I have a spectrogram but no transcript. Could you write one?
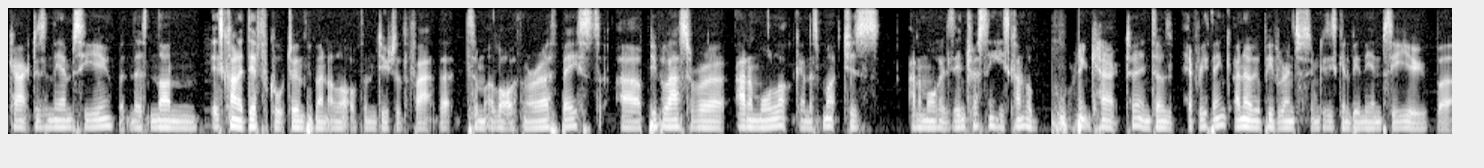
characters in the MCU, but there's none. It's kind of difficult to implement a lot of them due to the fact that some a lot of them are Earth based. Uh, people ask for Adam Warlock, and as much as Warlock is interesting. He's kind of a boring character in terms of everything. I know people are interested because he's going to be in the MCU, but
